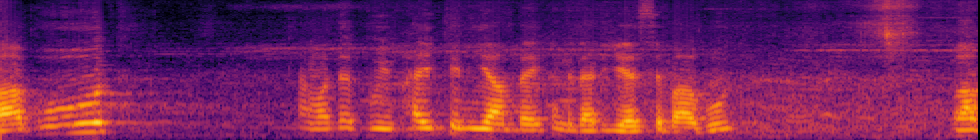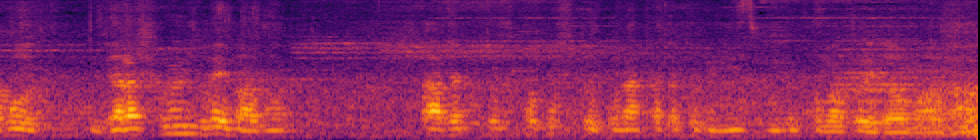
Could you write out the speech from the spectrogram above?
বাবুদ আমাদের দুই ভাইকে নিয়ে আমরা এখানে দাঁড়িয়ে আছে বাবুদ বাবুদ যারা শহীদ ভাই বাবুদ তাদের তো সমস্ত গুণাখাতা তুমি নিজ গুণে ক্ষমা করে দাও বাবুদ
